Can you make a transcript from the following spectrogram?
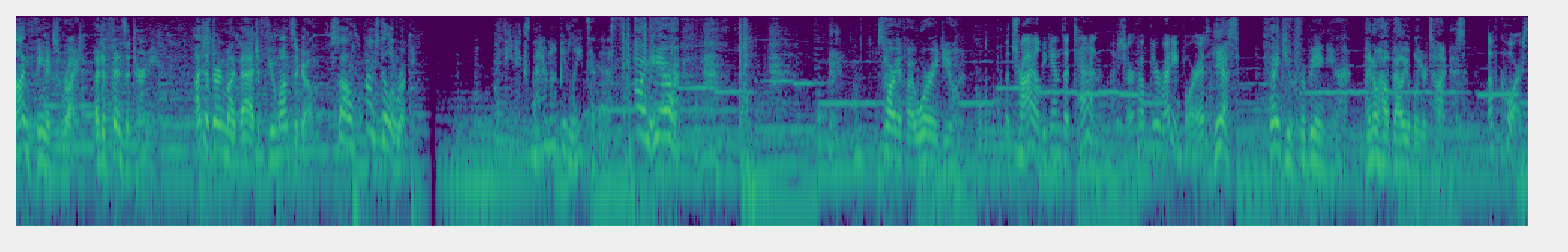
I'm Phoenix Wright, a defense attorney. I just earned my badge a few months ago, so I'm still a rookie. Phoenix better not be late to this. I'm here! Sorry if I worried you. The trial begins at 10. I sure hope you're ready for it. Yes, thank you for being here. I know how valuable your time is. Of course.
